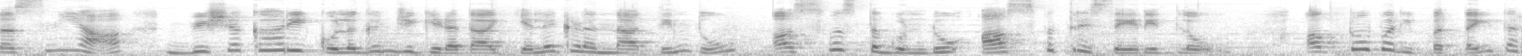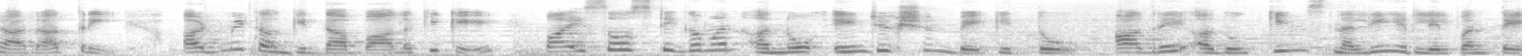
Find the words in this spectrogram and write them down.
ತಸ್ನಿಯಾ ವಿಷಕಾರಿ ಕುಲಗಂಜಿ ಗಿಡದ ಎಲೆಗಳನ್ನ ತಿಂದು ಅಸ್ವಸ್ಥಗೊಂಡು ಆಸ್ಪತ್ರೆ ಸೇರಿದ್ಲು. ಅಕ್ಟೋಬರ್ ಇಪ್ಪತ್ತೈದರ ರಾತ್ರಿ ಅಡ್ಮಿಟ್ ಆಗಿದ್ದ ಬಾಲಕಿಗೆ ಪೈಸೋಸ್ಟಿಗಮನ್ ಅನ್ನೋ ಇಂಜೆಕ್ಷನ್ ಬೇಕಿತ್ತು. ಆದರೆ ಅದು ಕಿಮ್ಸ್ನಲ್ಲಿ ಇರಲಿಲ್ವಂತೆ.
